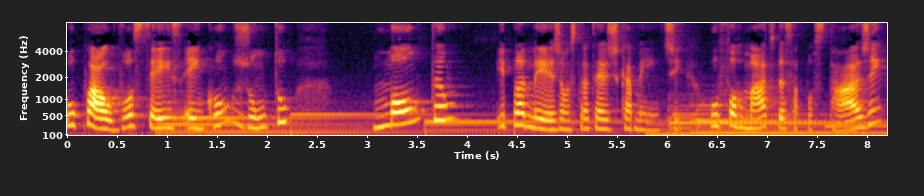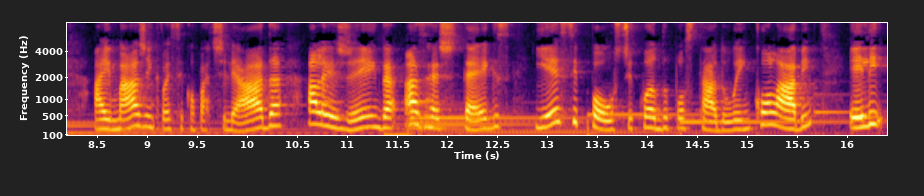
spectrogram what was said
o qual vocês em conjunto montam e planejam estrategicamente o formato dessa postagem, a imagem que vai ser compartilhada, a legenda, as hashtags e esse post, quando postado em collab, ele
